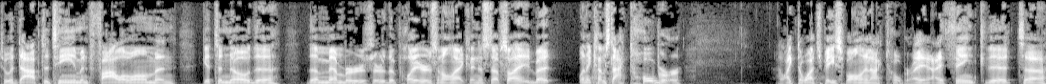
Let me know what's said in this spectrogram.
to adopt a team and follow them and get to know the the members or the players and all that kind of stuff. So, I, but when it comes to October, I like to watch baseball in October. I, I think that uh,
